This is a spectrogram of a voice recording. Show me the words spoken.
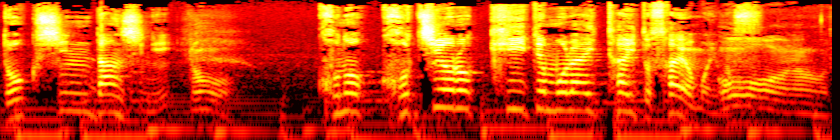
独身男子にこのこちよろ聞いてもらいたいとさえ思いおます、おなるほどね。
